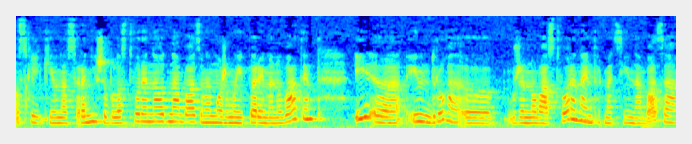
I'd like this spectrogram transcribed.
оскільки у нас раніше була створена одна база, ми можемо її перейменувати. І, е, і друга е, вже нова створена інформаційна база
